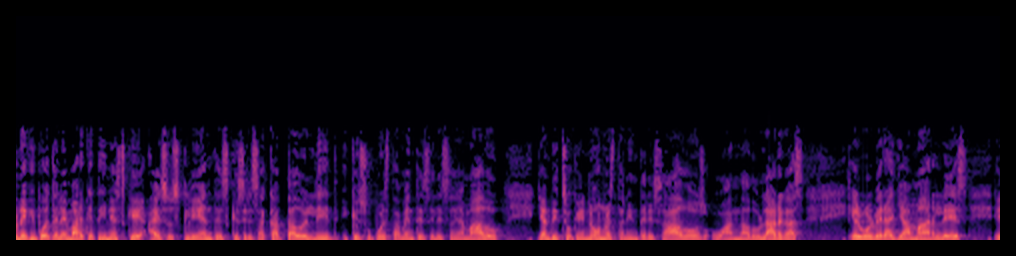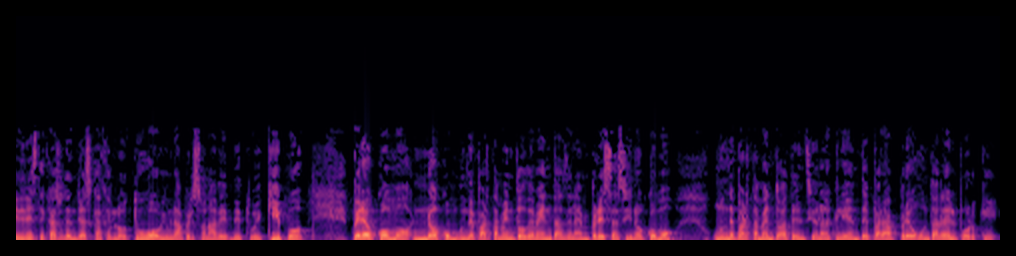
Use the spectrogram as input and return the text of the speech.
un equipo de telemarketing es que a esos clientes que se les ha captado el lead y que supuestamente se les ha llamado y han dicho que no, no están interesados o han dado largas, el volver a llamarles, en este caso tendrías que hacerlo tú o una persona de, tu equipo, pero como no como un departamento de ventas de la empresa, sino como un departamento de atención al cliente para preguntarle el por qué.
